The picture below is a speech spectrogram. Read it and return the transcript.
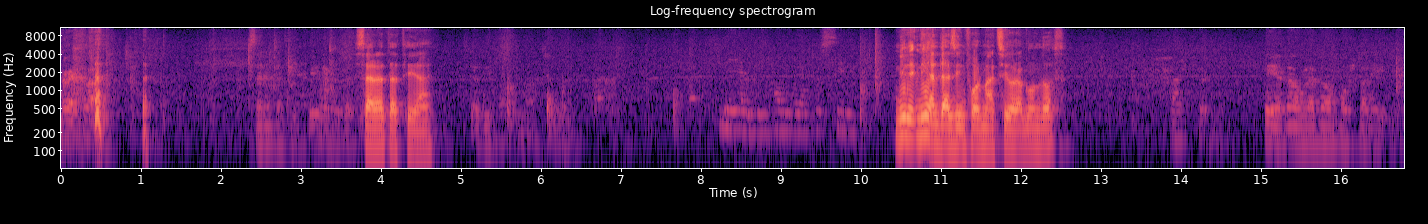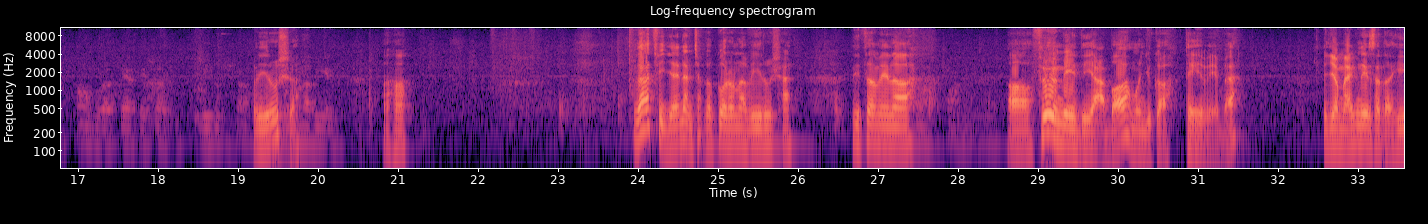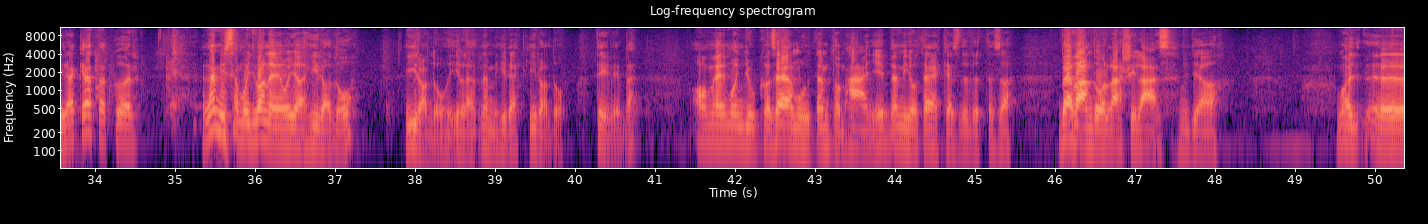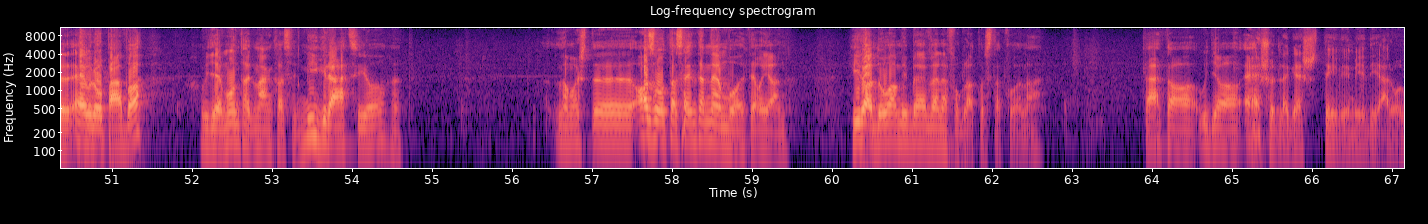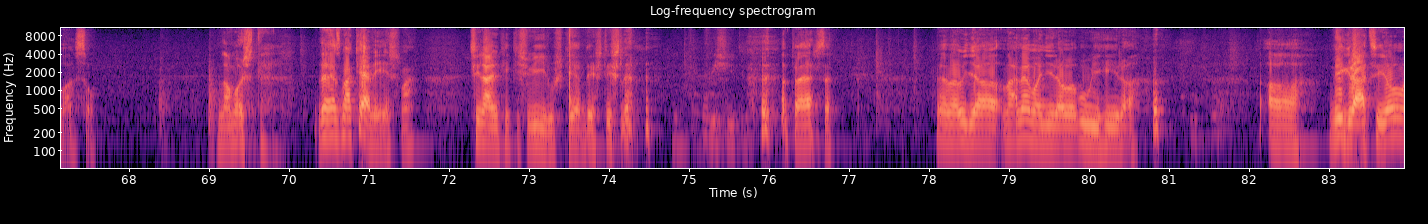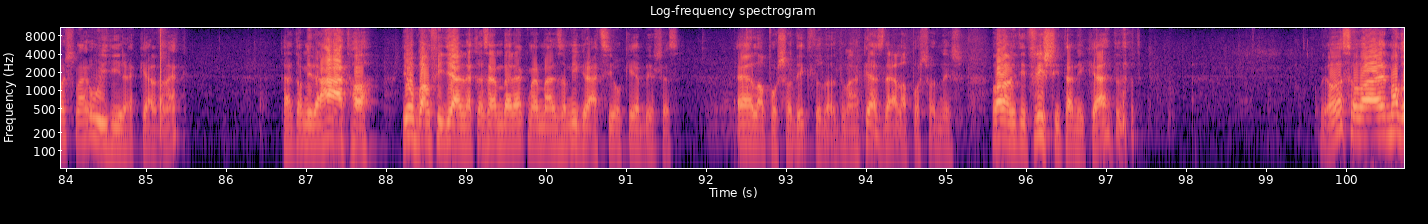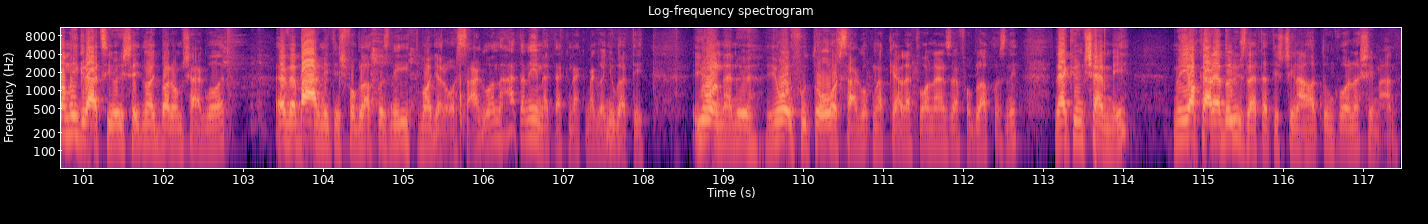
reklám szeretet hiány szeretet hiány Mi- milyen dezinformációra gondolsz? Hát például ez a mostani hangulatkeltés a vírussal. A vírusra? Aha de hát figyelj nem csak a koronavírus hát mit tudom én a, a fő médiában mondjuk a tévébe ugye megnézed a híreket akkor nem hiszem hogy van-e olyan híradó híradó, illetve nem hírek, híradó tévébe amely mondjuk az elmúlt nem tudom hány évben mióta elkezdődött ez a bevándorlási láz ugye a vagy ö, Európába. Ugye mondhatnánk azt hogy migráció hát. Na most ö, azóta szerintem nem volt olyan híradó amiben ebben ne foglalkoztak volna. Tehát a, ugye a elsődleges tévémédiáról van szó. Na most de ez már kevés már csináljunk egy kis vírus kérdést is nem? persze. Mert ugye a, már nem annyira új hír a, a migráció, most már új hírek kellenek. Tehát amire hát ha jobban figyelnek az emberek mert már ez a migráció kérdés ez ellaposodik tudod már kezd ellaposodni és valamit itt frissíteni kell tudod jó szóval maga a migráció is egy nagy baromság volt. Ebben bármit is foglalkozni itt Magyarországon. Hát a németeknek meg a nyugati jól menő, jól futó országoknak kellett volna ezzel foglalkozni. Nekünk semmi. Mi akár ebből üzletet is csinálhattunk volna simán.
